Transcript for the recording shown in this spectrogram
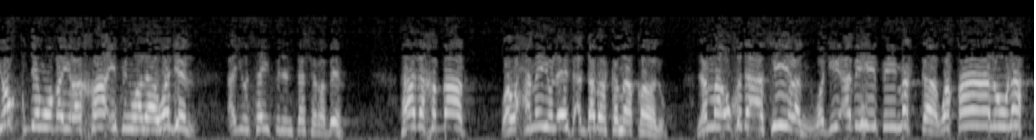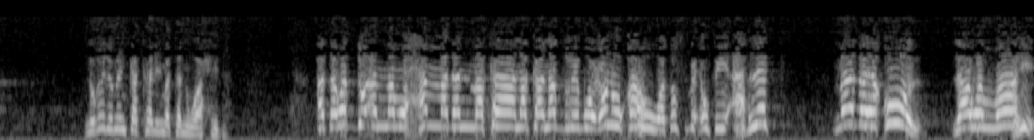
يقدم غير خائف ولا وجل أي سيف انتشر به. هذا خباب وهو حمي الإيش الدبر كما قالوا. لما أخذ اسيرا وجيء به في مكة وقالوا له نريد منك كلمة واحدة. أتود أن محمدا مكانك نضرب عنقه وتصبح في أهلك؟ ماذا يقول؟ لا والله.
